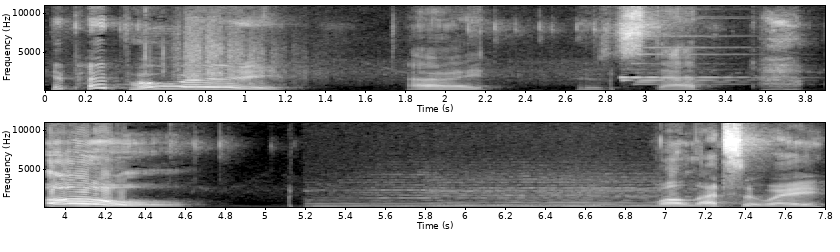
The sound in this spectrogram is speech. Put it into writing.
Hip hip hooray! Alright, it's that. Oh! Well, that's the way.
